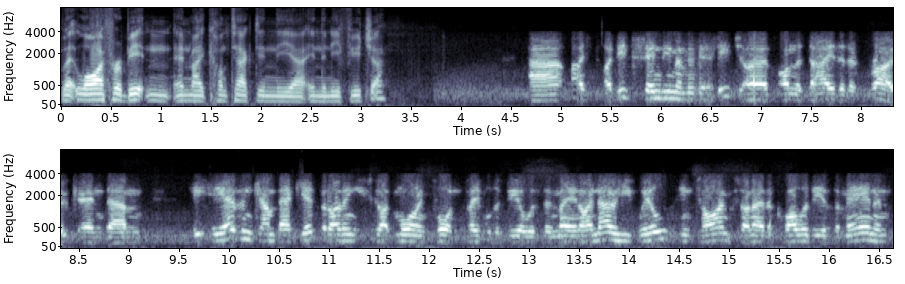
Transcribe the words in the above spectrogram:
let lie for a bit and, and make contact in the uh, in the near future? Uh, I, I did send him a message uh, on the day that it broke, and um, he, he hasn't come back yet. But I think he's got more important people to deal with than me, and I know he will in time because I know the quality of the man. And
